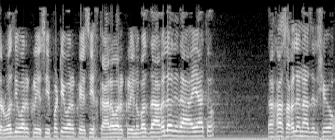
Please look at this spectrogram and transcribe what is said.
دروازې ورکړې سې پټې ورکړې سې ښکار ورکړې نو بس دا غله د آیاتو دا خاص غله نازل شوی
